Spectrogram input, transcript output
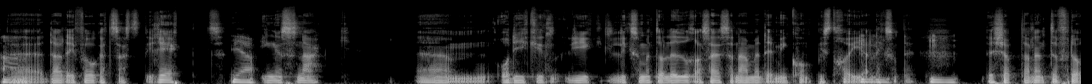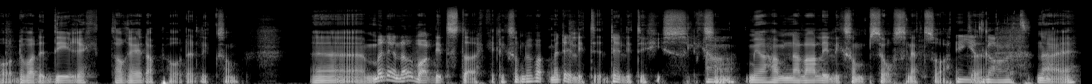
Ja. Uh, där det ifrågasatts direkt. ja. Ingen snack. Ehm, och det gick, det gick liksom inte att lura sig så nej men det är min kompis tröja Mm. liksom. Det, Mm. Det köpte han inte för då, då var det direkt ta reda på det liksom. Eh, men det har ändå varit lite stökigt liksom. Det var, men det är lite, det är lite hyss liksom. Ja. Men jag hamnade aldrig liksom så snett så att... Inget eh, galet. nej,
